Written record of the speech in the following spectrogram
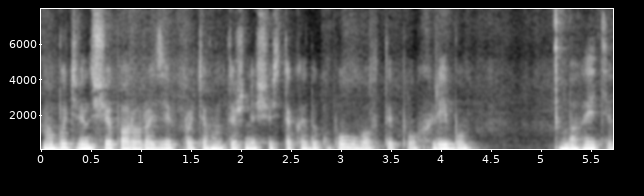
мабуть, він ще пару разів протягом тижня щось таке докуповував, типу хлібу, багетів,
